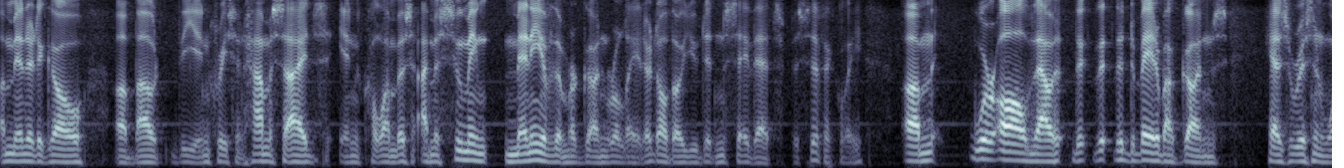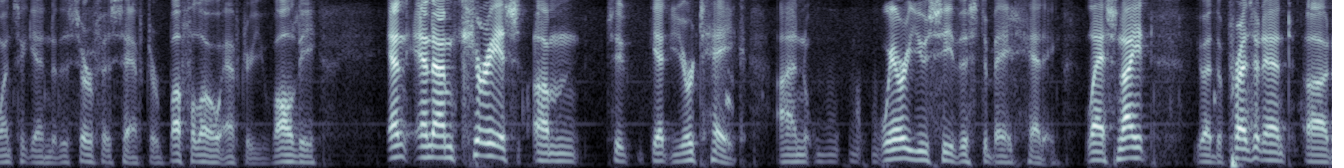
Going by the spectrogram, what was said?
a minute ago about the increase in homicides in Columbus. I'm assuming many of them are gun related, although you didn't say that specifically. Um, we're all now the, the, the debate about guns has risen once again to the surface after Buffalo, after Uvalde. And and I'm curious um, to get your take on where you see this debate heading. Last night, you had the president uh,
